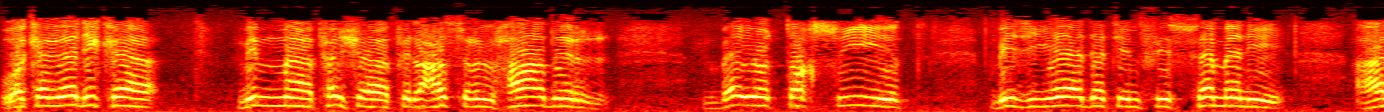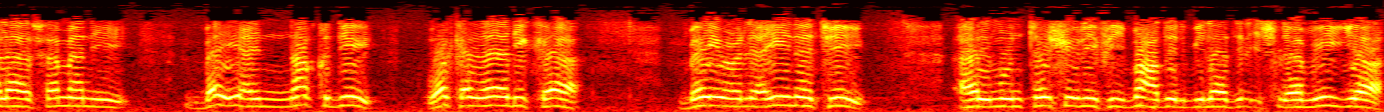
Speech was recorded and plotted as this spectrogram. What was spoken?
وكذلك مما فشى في العصر الحاضر بيع التقسيط بزيادة في الثمن على ثمن بيع النقد وكذلك بيع العينة المنتشر في بعض البلاد الإسلامية.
